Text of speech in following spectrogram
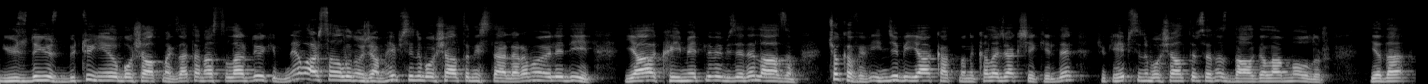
%100 bütün yağı boşaltmak. Zaten hastalar diyor ki ne varsa alın hocam hepsini boşaltın isterler ama öyle değil. Yağ kıymetli ve bize de lazım. Çok hafif ince bir yağ katmanı kalacak şekilde çünkü hepsini boşaltırsanız dalgalanma olur. Ya da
